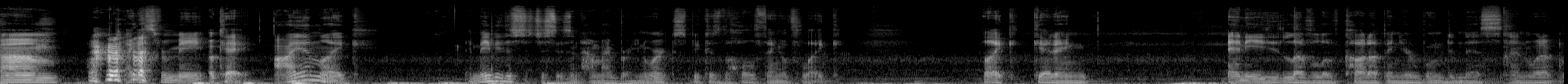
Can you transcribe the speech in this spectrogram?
Um, I guess for me, okay, I am like, and maybe this just isn't how my brain works because the whole thing of like, like getting any level of caught up in your woundedness and whatever.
